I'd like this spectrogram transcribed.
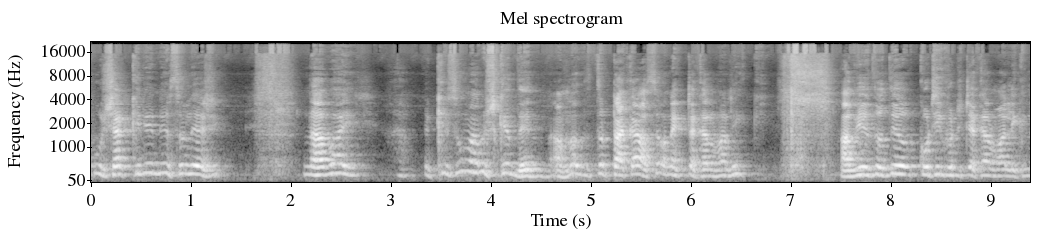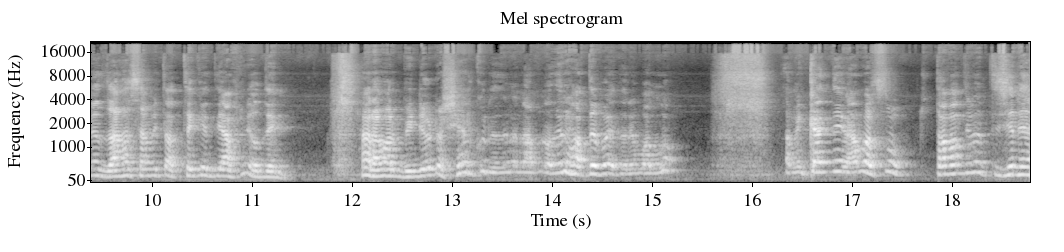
পোশাক কিনে নিয়ে চলে আসি। না ভাই, কিছু মানুষকে দেন। আপনাদের তো টাকা আছে, অনেক টাকার মালিক। আমিও যদিও কোটি কোটি টাকার মালিক না, যা আছে আমি তার থেকে দিয়ে আপনিও দেন। আর আমার ভিডিওটা শেয়ার করে দেবেন, আপনাদের হাতে পায়ে ধরে বললাম। আমি কান্দি আমার চোখ তামা দিবে না।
